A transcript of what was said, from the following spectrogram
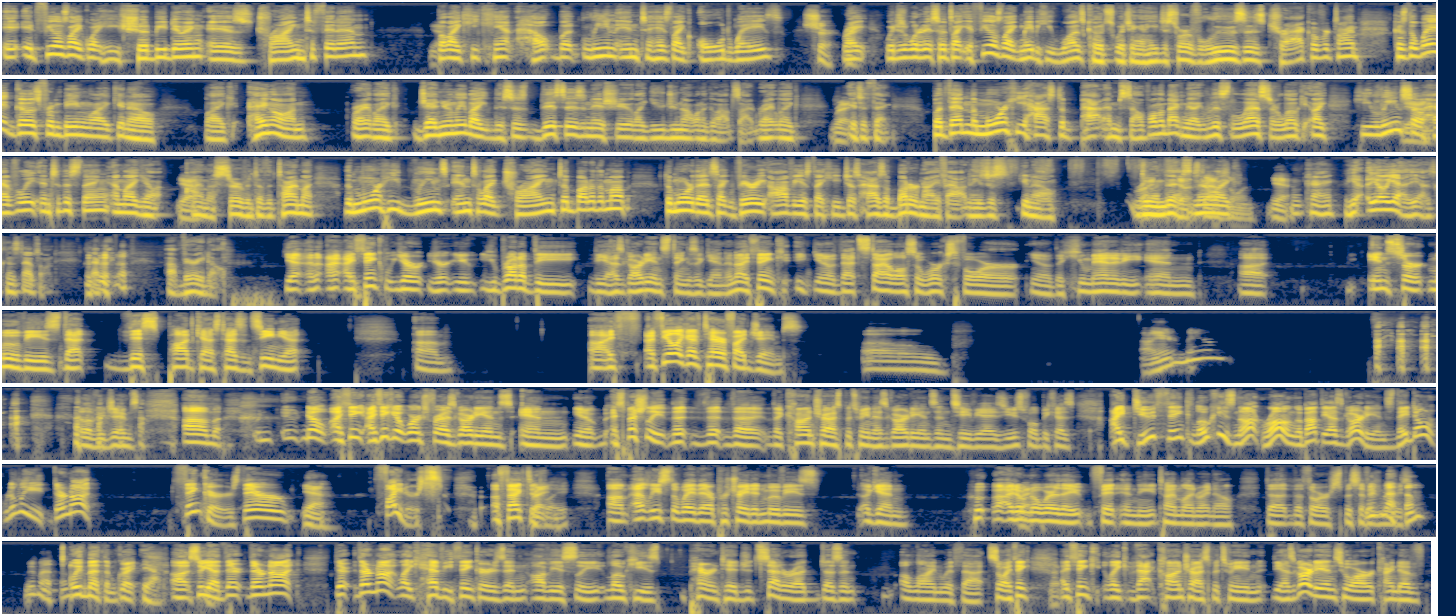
it, it feels like what he should be doing is trying to fit in, Yeah. but like he can't help but lean into his like old ways, Sure. right? Which is what it is. So it's like, it feels like maybe he was code switching and he just sort of loses track over time. Because the way it goes from being like, you know, like, hang on, right? Like, genuinely, like, this is, this is an issue. Like, you do not want to go outside, right? Like, Right. it's a thing. But then the more he has to pat himself on the back and be like, this lesser Loki, like he leans so heavily into this thing and like, you know, Yeah. I'm a servant of the timeline. The more he leans into like trying to butter them up, the more that it's like very obvious that he just has a butter knife out and he's just, you know, doing this. And they're like, someone. yeah. okay. Yeah. Oh, yeah. Yeah. It's going to stab someone. Exactly. uh, very dull. Yeah, and I, I think you're you're you you brought up the the Asgardians things again, and I think you know that style also works for you know the humanity in uh insert movies that this podcast hasn't seen yet. Um, I f- I feel like I've terrified James. Oh. Iron Man? I love you, James. Um, no, I think I think it works for Asgardians, and you know, especially the the the the contrast between Asgardians and TVA is useful because I do think Loki's not wrong about the Asgardians. They don't really, they're not thinkers. They're Yeah. fighters, effectively. Um, at least the way they're portrayed in movies. Again, who I don't Right. know where they fit in the timeline right now. The the Thor specific We've movies. met them. We've met them. We've met them. Great. Yeah. Uh, so yeah, they're they're not they're they're not like heavy thinkers, and obviously Loki's parentage, etc., doesn't align with that. So I think Right. I think like that contrast between the Asgardians, who are kind of,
